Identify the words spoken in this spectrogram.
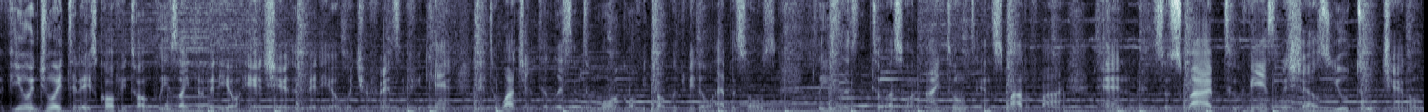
If you enjoyed today's coffee talk, please like the video and share the video with your friends if you can. And to watch and to listen to more Coffee Talk with Vito episodes, please listen to us on iTunes and Spotify and subscribe to Vance Michelle's YouTube channel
